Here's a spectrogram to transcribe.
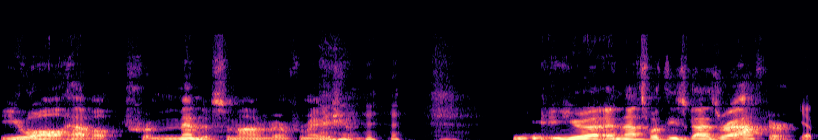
you all have a tremendous amount of information. you, and that's what these guys are after. Yep.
